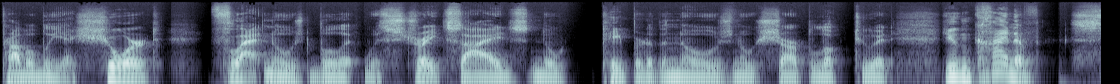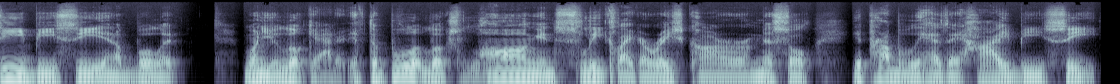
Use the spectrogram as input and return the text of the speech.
Probably a short flat nosed bullet with straight sides, no taper to the nose, no sharp look to it. You can kind of see BC in a bullet when you look at it. If the bullet looks long and sleek like a race car or a missile, it probably has a high BC.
